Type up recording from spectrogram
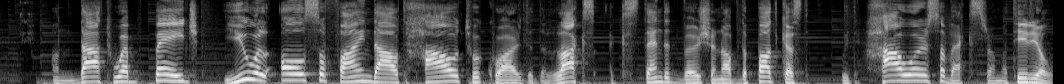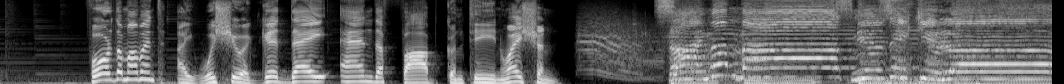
On that web page, you will also find out how to acquire the deluxe extended version of the podcast with hours of extra material. For the moment, I wish you a good day and a fab continuation. Simon Mas, music you love.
